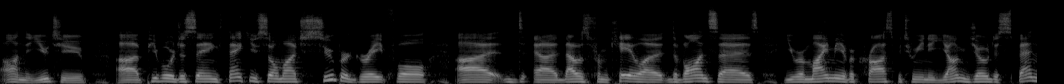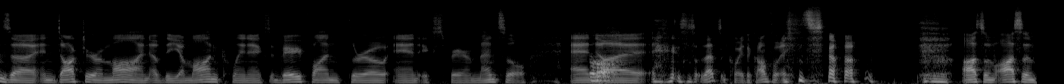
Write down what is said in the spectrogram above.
on the YouTube. Uh, people were just saying, thank you so much. Super grateful. Uh, d- uh, that was from Kayla. Devon says, you remind me of a cross between a young Joe Dispenza and Dr. Amen of the Amen clinics. Very fun, thorough, and experimental. And oh. so that's quite the compliment. so awesome, awesome.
